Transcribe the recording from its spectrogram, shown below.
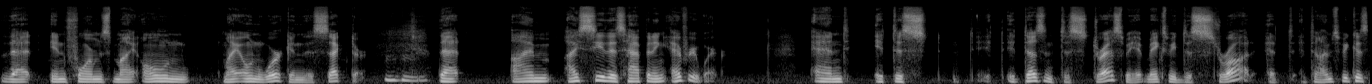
that informs my own my own work in this sector. Mm-hmm. That I'm I see this happening everywhere, and it dis, it, it doesn't distress me. It makes me distraught at, at times because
